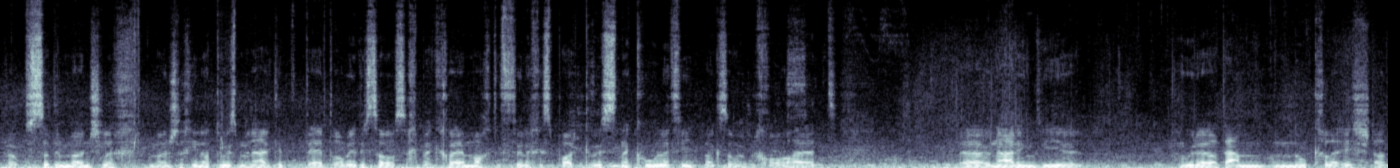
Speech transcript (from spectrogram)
Ich glaube, das ist so der menschliche, die menschliche Natur, dass man dort auch wieder so sich bequem macht auf vielleicht ein paar gewissen coolen Feedbacks, die man bekommen hat. Äh, und dann irgendwie hure an dem am Nuckeln ist. Statt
